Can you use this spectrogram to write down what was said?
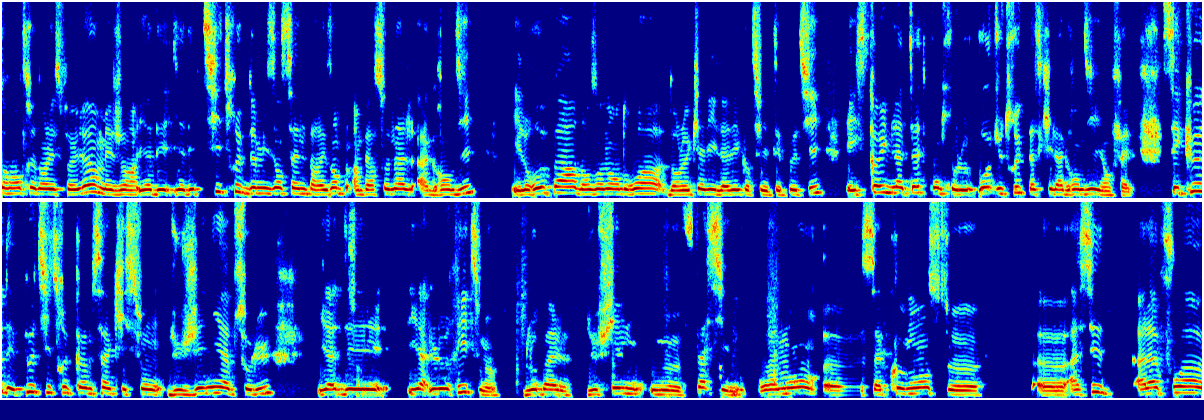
rentrer dans les spoilers, mais genre, il y, a des- y a des petits trucs de mise en scène. Par exemple, un personnage a grandi, il repart dans un endroit dans lequel il allait quand il était petit, et il se cogne la tête contre le haut du truc parce qu'il a grandi, en fait. C'est que des petits trucs comme ça qui sont du génie absolu. Il y a des, il y a le rythme global du film me fascine. Vraiment, euh, ça commence. euh, assez à la fois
